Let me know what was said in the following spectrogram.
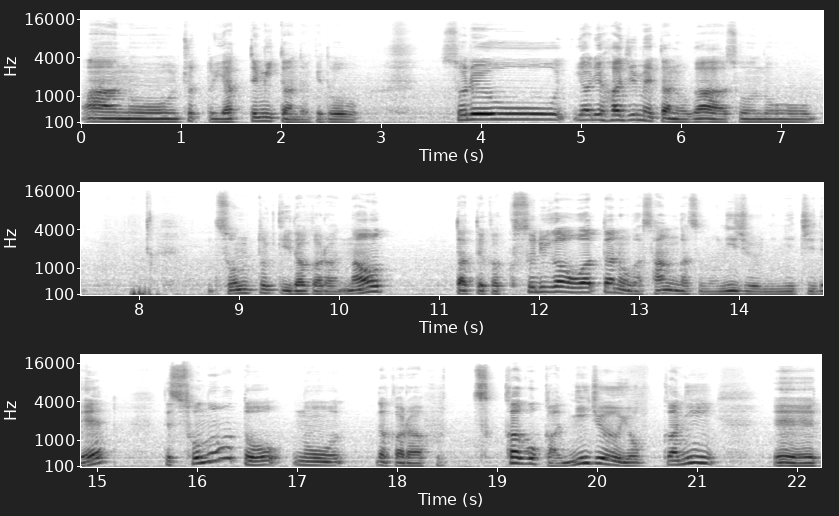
あの、ちょっとやってみたんだけど、それをやり始めたのが、その、その時だから治ったっていうか薬が終わったのが3月の22日で、でその後のだから2日後か24日にえー、っ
